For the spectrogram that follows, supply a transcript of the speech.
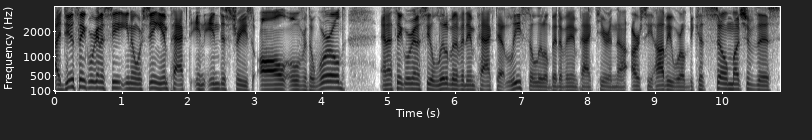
I do think we're going to see, you know, we're seeing impact in industries all over the world. And I think we're going to see a little bit of an impact, at least a little bit of an impact here in the RC hobby world, because so much of this,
